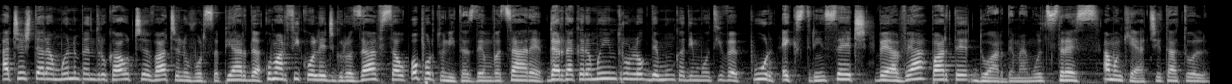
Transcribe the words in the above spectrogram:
aceștia rămân pentru că au ceva ce nu vor să piardă, cum ar fi colegi grozavi sau oportunități de învățare. Dar dacă rămâi într-un loc de muncă din motive pur extrinseci, vei avea parte doar de mai mult stres. Am încheiat citatul.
